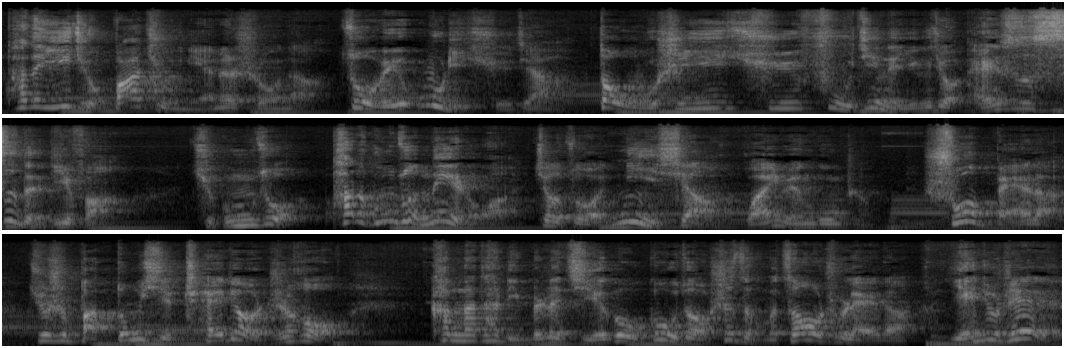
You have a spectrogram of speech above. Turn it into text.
他在一九八九年的时候呢，作为物理学家，到五十一区附近的一个叫 S 四的地方去工作。他的工作内容啊，叫做逆向还原工程，说白了就是把东西拆掉之后，看看它里边的结构构造是怎么造出来的，研究这个的，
